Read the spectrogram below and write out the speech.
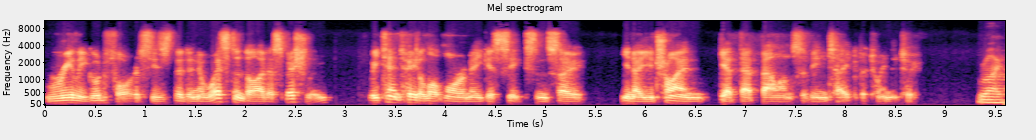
really good for us is that in a Western diet, especially, we tend to eat a lot more omega 6. And so, you know, you try and get that balance of intake between the two. Right.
